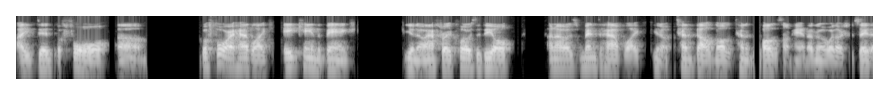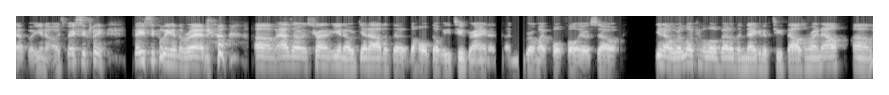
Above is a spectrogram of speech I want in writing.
I did before. Um, before I had like 8K in the bank, you know, after I closed the deal, and I was meant to have like you know ten thousand dollars of tenant deposits on hand. I don't know whether I should say that, but you know it's basically basically in the red um, as I was trying to you know get out of the the whole W two grind and, and, grow my portfolio. So you know we're looking a little better than negative two thousand right now. Um,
